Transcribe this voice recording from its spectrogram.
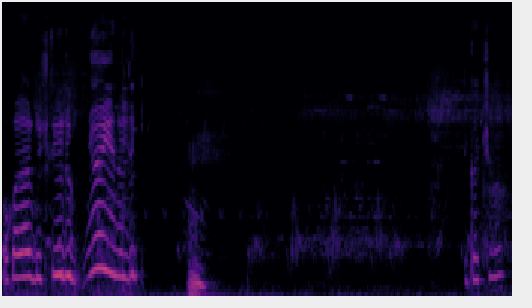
O kadar güçlüydük. Niye yenildik? Dikkat şuna.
